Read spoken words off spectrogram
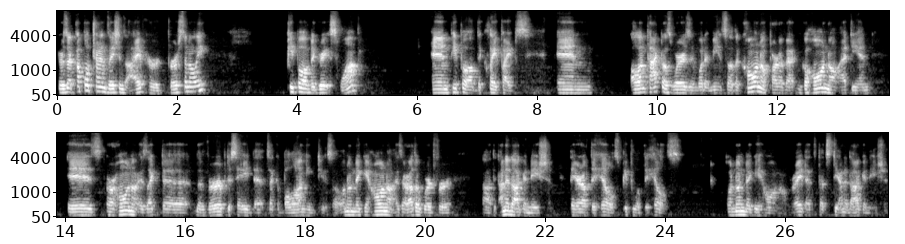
There's a couple translations I've heard personally. People of the Great Swamp, and people of the clay pipes, and I'll unpack those words and what it means. So the kono part of it, gohono at the end, is or hono is like the the verb to say that's like a belonging to. So ononegehono is our other word for uh, the Onondaga Nation. They are of the hills, people of the hills. Onondagehono right? That's that's the Onondaga Nation.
